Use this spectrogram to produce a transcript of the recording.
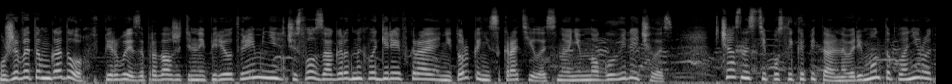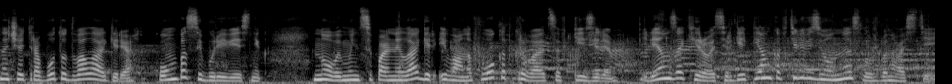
Уже в этом году, впервые за продолжительный период времени, число загородных лагерей в крае не только не сократилось, но и немного увеличилось. В частности, после капитального ремонта планируют начать работу два лагеря – «Компас» и «Буревестник». Новый муниципальный лагерь «Иванов Лог» открывается в Кизеле. Елена Закирова, Сергей Пьянков, телевизионная служба новостей.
